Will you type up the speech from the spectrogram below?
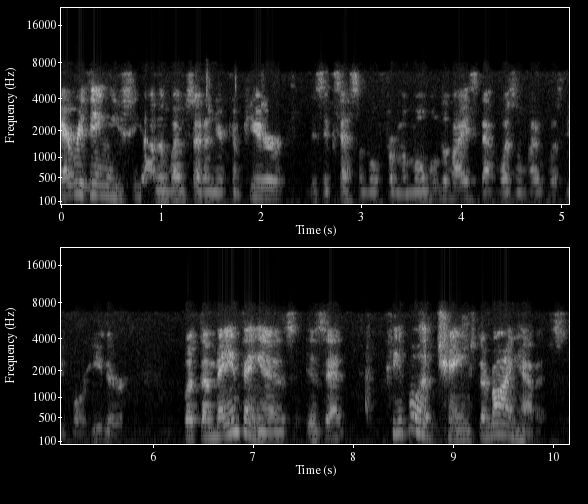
Everything you see on the website on your computer is accessible from a mobile device. That wasn't what it was before either. But the main thing is, is that people have changed their buying habits.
